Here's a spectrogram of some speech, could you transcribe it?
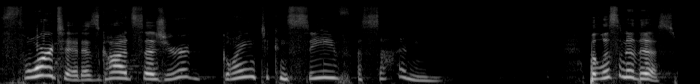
thwarted as God says, You're going to conceive a son. But listen to this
